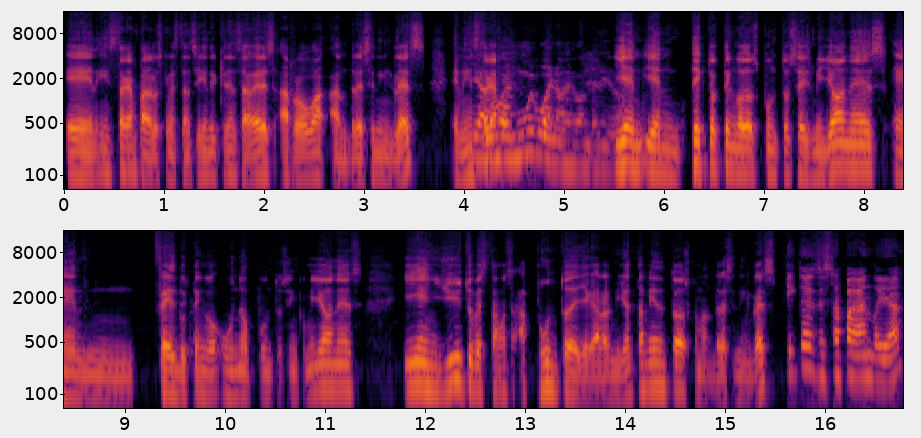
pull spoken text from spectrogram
En Instagram, para los que me están siguiendo y quieren saber, es arroba Andrés en inglés en Instagram. es muy bueno el contenido. Y en, y en TikTok tengo 2.6 millones, en Facebook tengo 1.5 millones y en YouTube estamos a punto de llegar al millón. También en todos como Andrés en inglés. TikTok te está pagando ya,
